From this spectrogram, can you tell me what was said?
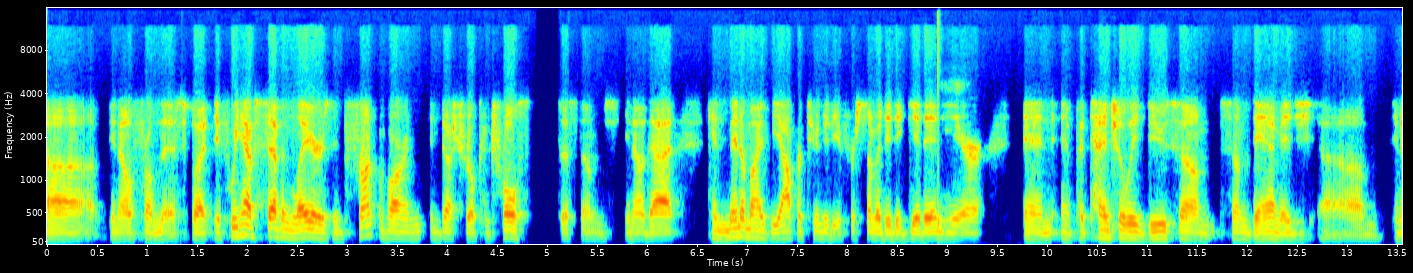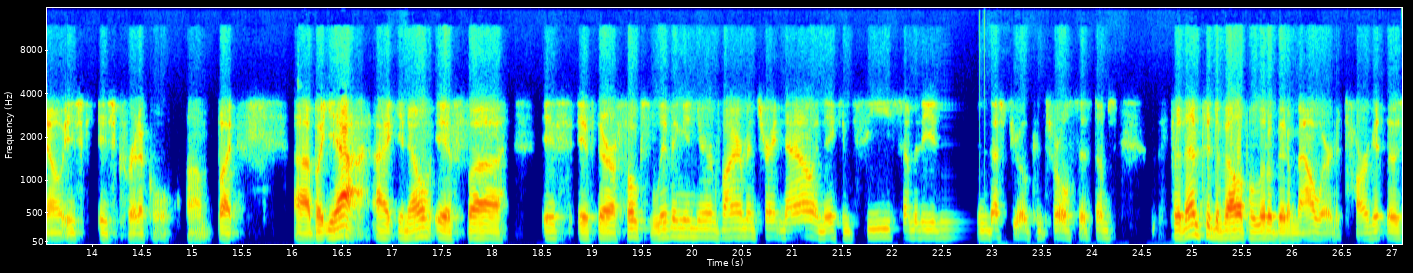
uh, you know, from this. But if we have seven layers in front of our industrial control systems, you know, that can minimize the opportunity for somebody to get in here and and potentially do some some damage, um, you know, is is critical. Um, but uh, but yeah, I, you know, if uh, if if there are folks living in your environments right now and they can see some of these industrial control systems, for them to develop a little bit of malware to target those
